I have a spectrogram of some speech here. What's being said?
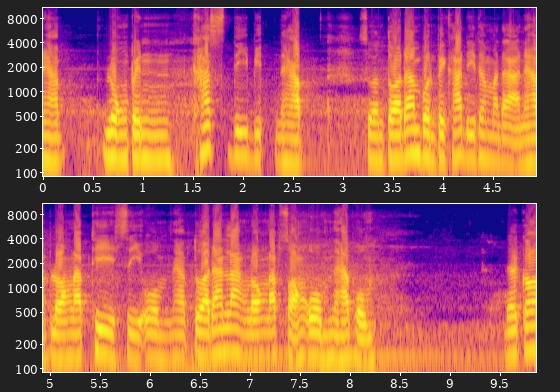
นะครับลงเป็นคัสดีบิตนะครับ ส่วนตัวด้านบนเป็นคัสดีธรรมดานะครับรองรับที่ 4 โอห์มนะครับ ตัวด้านล่างรองรับ 2 โอห์มนะครับผม แล้วก็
